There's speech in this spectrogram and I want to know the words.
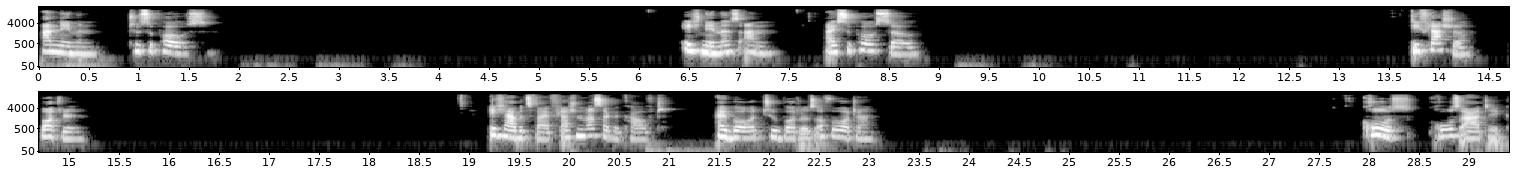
annehmen, to suppose. Ich nehme es an. I suppose so. Die Flasche, bottle. Ich habe zwei Flaschen Wasser gekauft. I bought two bottles of water. Groß, großartig.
